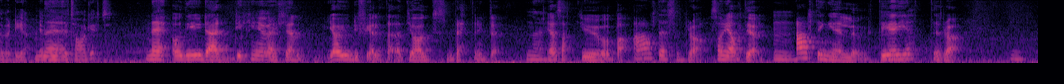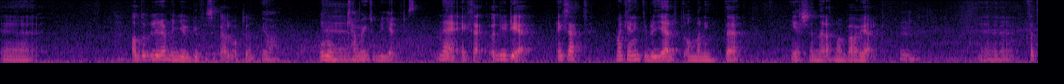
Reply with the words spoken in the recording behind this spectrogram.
över det Nej. överhuvudtaget. Nej, och det är ju där, det kan jag verkligen... Jag gjorde felet där, att jag berättar inte. Nej. Jag satt ju och bara, allt är så bra. Som jag alltid gör. Mm. Allting är lugnt. Det är Mm. jättebra. Mm. Eh, och då blir det att man ljuger för sig själv också. Ja. Och då Eh. kan man ju inte bli hjälpt. Nej, exakt. Och det är ju det. Exakt. Man kan inte bli hjälpt om man inte erkänner att man behöver hjälp. Mm. Eh, för att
